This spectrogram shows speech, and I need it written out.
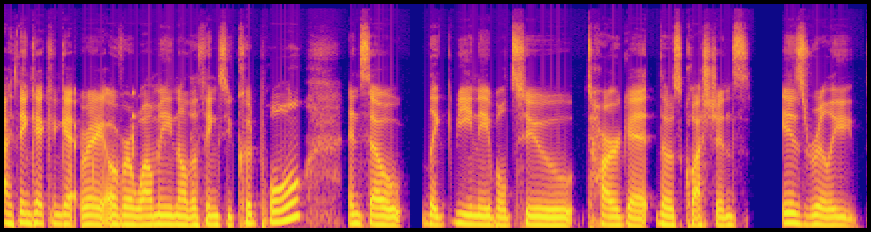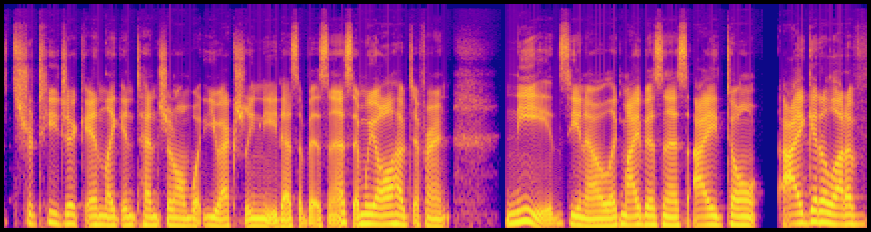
I think it can get very overwhelming, all the things you could pull. And so, like, being able to target those questions is really strategic and like intentional on what you actually need as a business. And we all have different needs, you know, like my business, I don't, I get a lot of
